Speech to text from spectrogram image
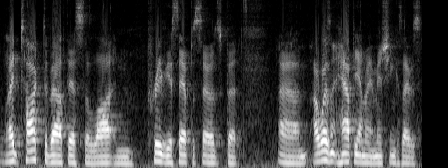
Well, I'd talked about this a lot in previous episodes, but um, I wasn't happy on my mission because I was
